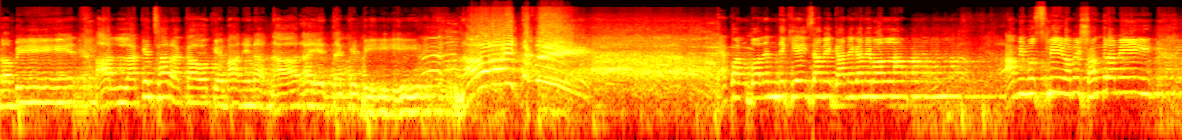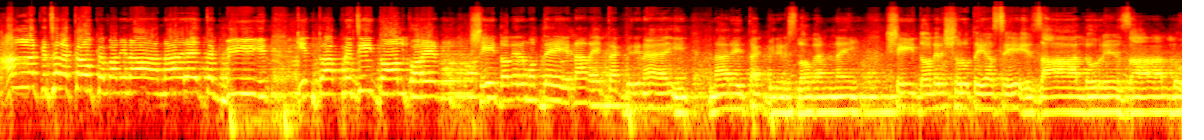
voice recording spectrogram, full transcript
নবীর। আল্লাহকে ছাড়া কাউকে মানে না, নারায়ে তাকবীর। নারায়ে তাকবীর! এখন বলেন দেখি এই যে আমি গানে গানে বললাম। আমি মুসলিম, আমি সংগ্রামী। আল্লাহকে ছাড়া কাউকে মানে না, নারায় তাকবীর। কিন্তু আপনি যেই দল করেন, সেই দলের মধ্যে নারায় তাকবীর নাই, নারায় তাকবীরের স্লোগান নাই। সেই দলের শুরুতেই আছে জালো রে জালো।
